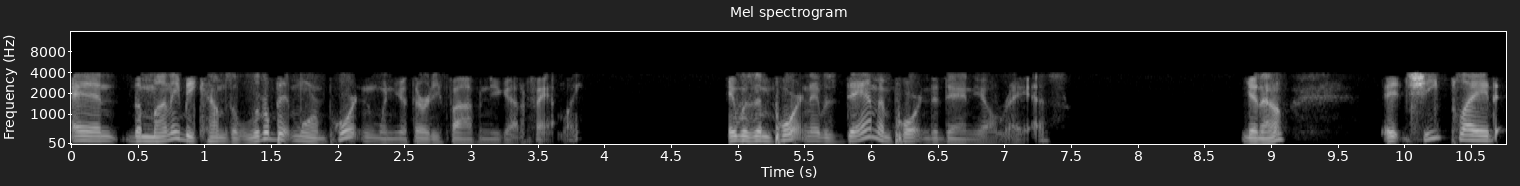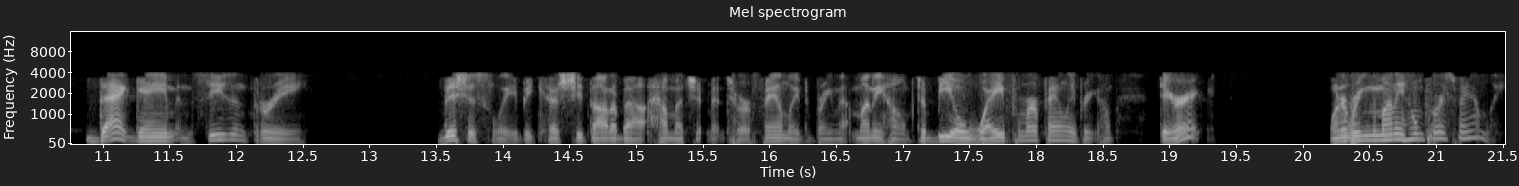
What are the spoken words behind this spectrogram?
And the money becomes a little bit more important when you're 35 and you got a family. It was important. It was damn important to Danielle Reyes. You know, it, she played that game in season three viciously because she thought about how much it meant to her family to bring that money home, to be away from her family, bring home. Derrick want to bring the money home for his family.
